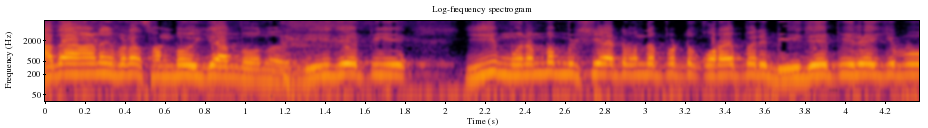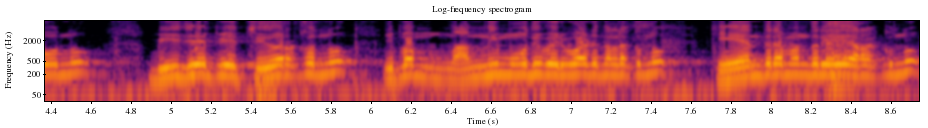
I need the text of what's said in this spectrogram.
അതാണ് ഇവിടെ സംഭവിക്കാൻ പോകുന്നത്. ബി ജെ പി ഈ മുനമ്പം വിഷയമായിട്ട് ബന്ധപ്പെട്ട് കുറേ പേര് ബി ജെ പിയിലേക്ക് പോകുന്നു. ബി ജെ പിയെ ചേർക്കുന്നു. ഇപ്പം നന്ദി മോദി പരിപാടി നടക്കുന്നു. കേന്ദ്രമന്ത്രിയെ ഇറക്കുന്നു.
